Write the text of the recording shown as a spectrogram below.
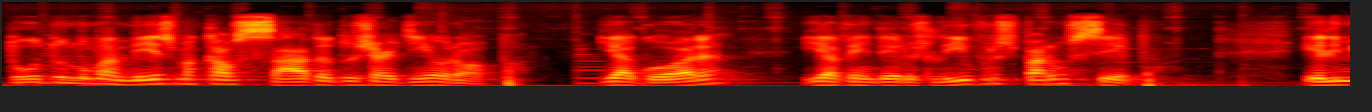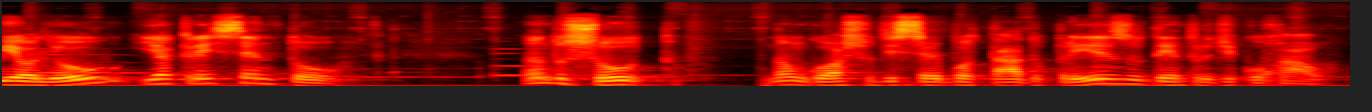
tudo numa mesma calçada do Jardim Europa e agora ia vender os livros para um sebo. Ele me olhou e acrescentou: Ando solto, não gosto de ser botado preso dentro de curral.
